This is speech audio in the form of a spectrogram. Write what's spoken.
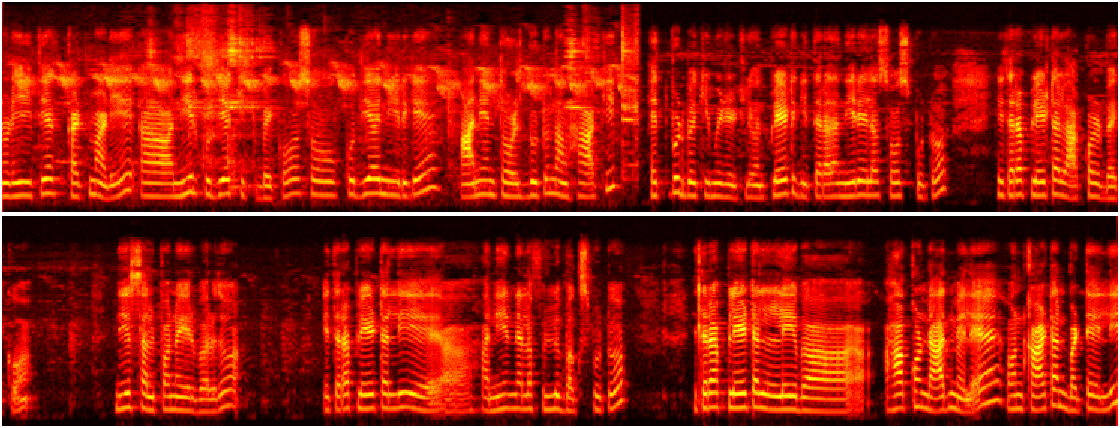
ನೋಡಿ, ಈ ರೀತಿಯಾಗಿ ಕಟ್ ಮಾಡಿ ನೀರು ಕುದಿಯೋಕೆ ಇಕ್ಕಬೇಕು ಸೊ ಕುದಿಯೋ ನೀರಿಗೆ ಆನಿಯನ್ ತೊಳೆದ್ಬಿಟ್ಟು ನಾವು ಹಾಕಿ ಎತ್ಬಿಡ್ಬೇಕು ಇಮಿಡಿಯೇಟ್ಲಿ ಒಂದು ಪ್ಲೇಟ್ಗೆ ಈ ಥರ ನೀರೆಲ್ಲ ಸೋಸ್ಬಿಟ್ಟು ಈ ಥರ ಪ್ಲೇಟಲ್ಲಿ ಹಾಕ್ಕೊಳ್ಬೇಕು ನೀರು ಸ್ವಲ್ಪನೂ ಇರಬಾರ್ದು. ಈ ಥರ ಪ್ಲೇಟಲ್ಲಿ ಆ ನೀರನ್ನೆಲ್ಲ ಫುಲ್ಲು ಬಗ್ಸ್ಬಿಟ್ಟು, ಈ ಥರ ಪ್ಲೇಟಲ್ಲಿ ಬ ಹಾಕ್ಕೊಂಡಾದ್ಮೇಲೆ ಒಂದು ಕಾಟನ್ ಬಟ್ಟೆಯಲ್ಲಿ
